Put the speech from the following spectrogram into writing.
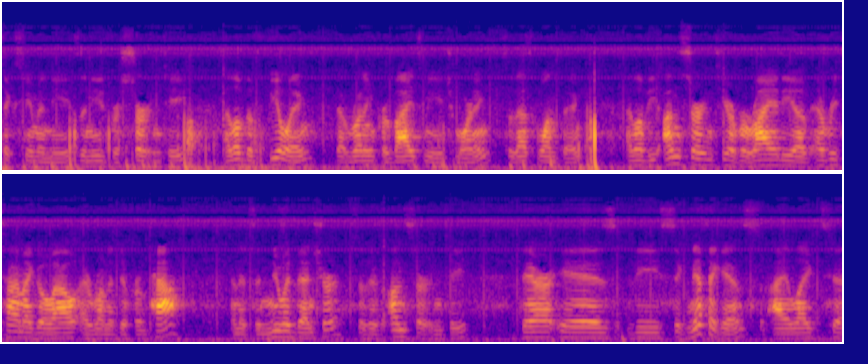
six human needs the need for certainty. I love the feeling that running provides me each morning, so that's one thing. I love the uncertainty or variety of every time I go out, I run a different path, it's a new adventure, so there's uncertainty. There is the significance. I like to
